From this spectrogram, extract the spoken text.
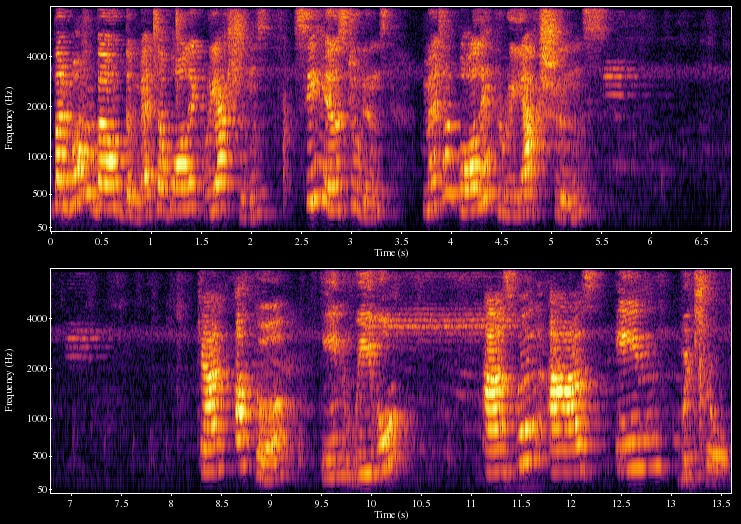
But what about the metabolic reactions? See here students, metabolic reactions occur in vivo as well as in vitro.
